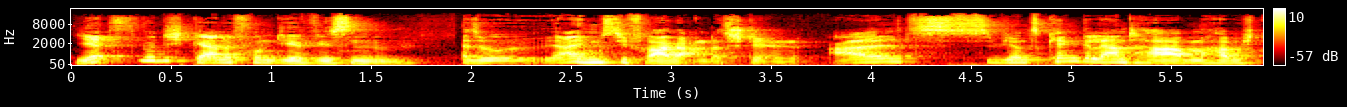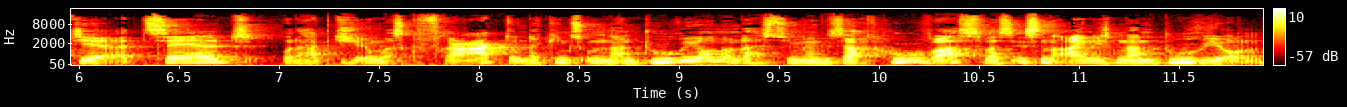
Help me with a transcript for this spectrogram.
Jetzt würde ich gerne von dir wissen, also ja, ich muss die Frage anders stellen. Als wir uns kennengelernt haben, habe ich dir erzählt oder habe dich irgendwas gefragt und da ging es um Nandurion und da hast du mir gesagt, hu, was, was ist denn eigentlich Nandurion?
